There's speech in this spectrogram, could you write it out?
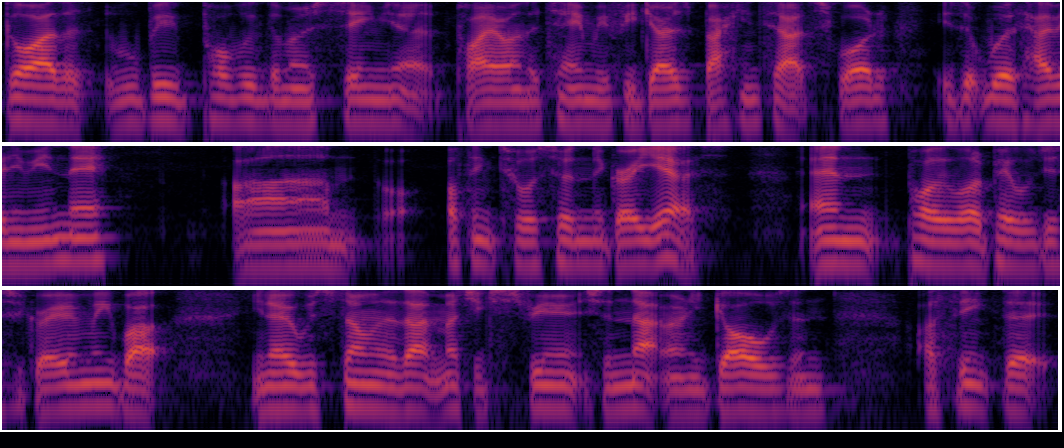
guy that will be probably the most senior player on the team, if he goes back into that squad, is it worth having him in there? Um, I think to a certain degree, yes. And probably a lot of people disagree with me, but you know, with someone with that much experience and that many goals, and I think that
